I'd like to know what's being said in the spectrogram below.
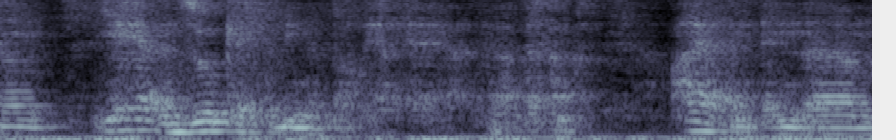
Dan, ja, ja, en zo krijgt hij die Nepal. Ja, ja, ja, ja, dat is goed. Ah ja, en, ehm,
